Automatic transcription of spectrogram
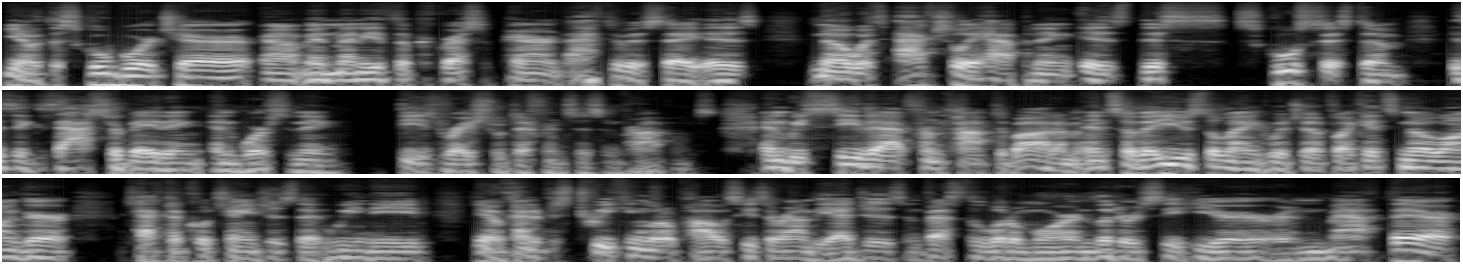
you know, the school board chair um, and many of the progressive parent activists say is, no, what's actually happening is this school system is exacerbating and worsening these racial differences and problems. And we see that from top to bottom. And so they use the language of like, it's no longer technical changes that we need, you know, kind of just tweaking little policies around the edges, invest a little more in literacy here and math there.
